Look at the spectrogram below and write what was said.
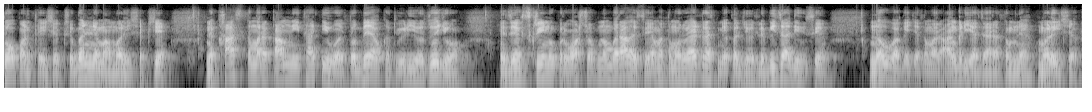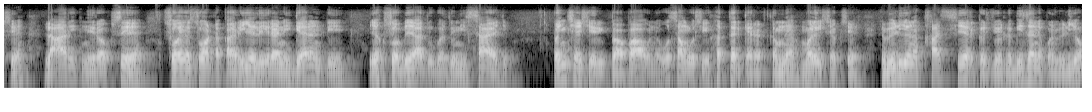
તો પણ થઈ શકશે. બંનેમાં મળી શકશે. ને ખાસ તમારા કામની થતી હોય તો બે વખત વીડિયો જોજો. જે સ્ક્રીન ઉપર વોટ્સઅપ નંબર આવે છે, એમાં તમારું એડ્રેસ મેકલજો એટલે બીજા દિવસે નવ વાગે જે તમારા આંગળીયા ધારા તમને મળી શકશે. એટલે આ રીતની રફ છે. એ સો ટકા રિયલ હીરાની ગેરંટી એકસો બે આજુબાજુની સાઇઝ પંચ્યાસી રૂપિયા ભાવ અને ઓછામાં ઓછી સત્તર કેરેટ તમને મળી શકશે. વિડીયોને ખાસ શેર કરજો એટલે બીજાને પણ વીડિયો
